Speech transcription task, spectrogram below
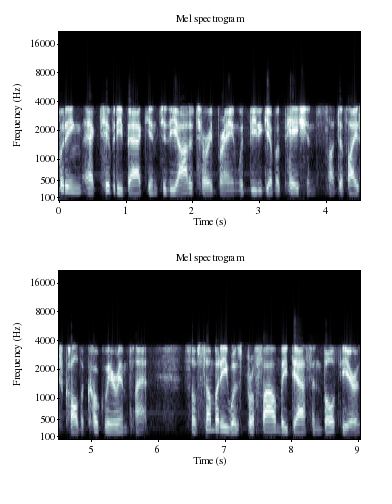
putting activity back into the auditory brain would be to give a patient a device called a cochlear implant. So if somebody was profoundly deaf in both ears,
